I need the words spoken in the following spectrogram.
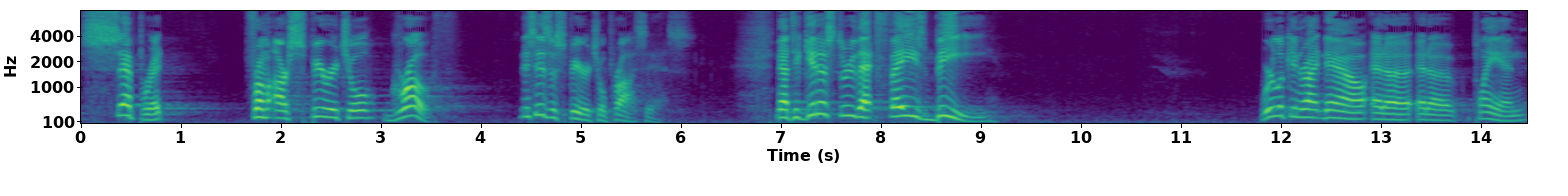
separate from our spiritual growth. This is a spiritual process. Now, to get us through that phase B, we're looking right now at a, at a plan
